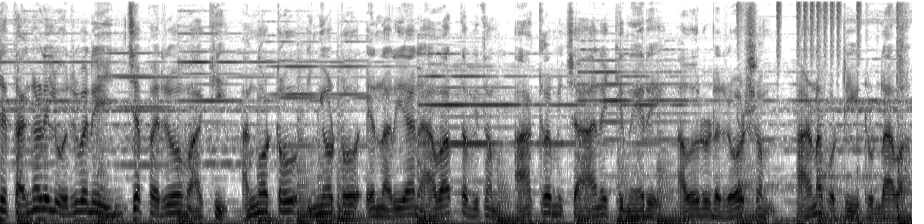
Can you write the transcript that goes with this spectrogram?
പക്ഷെ തങ്ങളിൽ ഒരുവനെ ഇഞ്ചപരുവമാക്കി അങ്ങോട്ടോ ഇങ്ങോട്ടോ എന്നറിയാനാവാത്ത വിധം ആക്രമിച്ച ആനയ്ക്ക് നേരെ അവരുടെ രോഷം അണ പൊട്ടിയിട്ടുണ്ടാവാം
